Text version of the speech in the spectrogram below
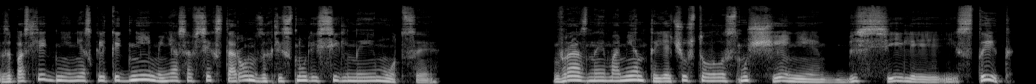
За последние несколько дней меня со всех сторон захлестнули сильные эмоции. В разные моменты я чувствовала смущение, бессилие и стыд.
